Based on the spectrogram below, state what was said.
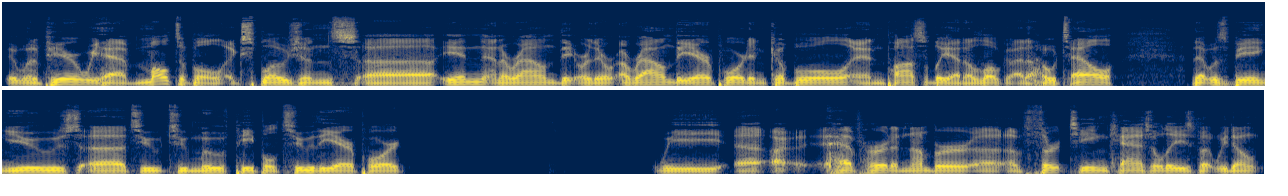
it would appear we have multiple explosions uh, in and around the or around the airport in Kabul, and possibly at a local at a hotel that was being used uh, to to move people to the airport. We uh, have heard a number uh, of 13 casualties, but we don't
